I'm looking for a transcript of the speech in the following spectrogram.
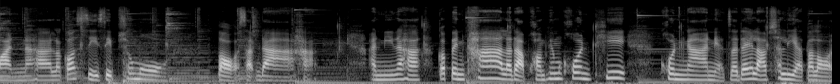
วันนะคะ แล้วก็ 40 ชั่วโมงต่อสัปดาห์ค่ะ อันนี้นะคะก็เป็นค่าระดับความเข้มข้นที่คนงานเนี่ยจะได้รับเฉลี่ยตลอด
